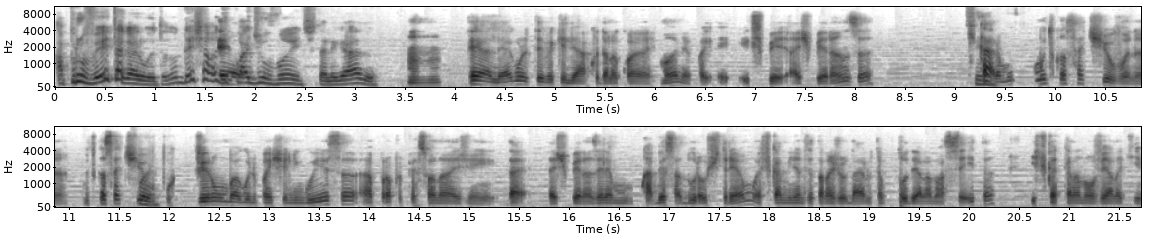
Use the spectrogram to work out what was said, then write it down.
aproveita a garota, não deixa ela de é. coadjuvante, tá ligado? Uhum. É, a Legor teve aquele arco dela com a irmã, né? Com a, Esperança. Que, cara, muito, muito, cansativo, né? Muito cansativo, Foi. porque virou um bagulho pra encher linguiça. A própria personagem da, da Esperança, ela é cabeça dura ao extremo. Aí fica a menina tentando ajudar ela o tempo todo e ela não aceita. E fica aquela novela que,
